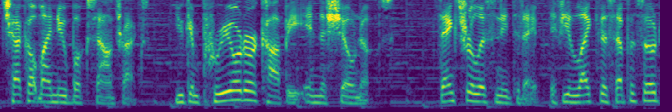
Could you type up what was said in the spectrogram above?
check out my new book, Soundtracks. You can pre order a copy in the show notes. Thanks for listening today. If you like this episode,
